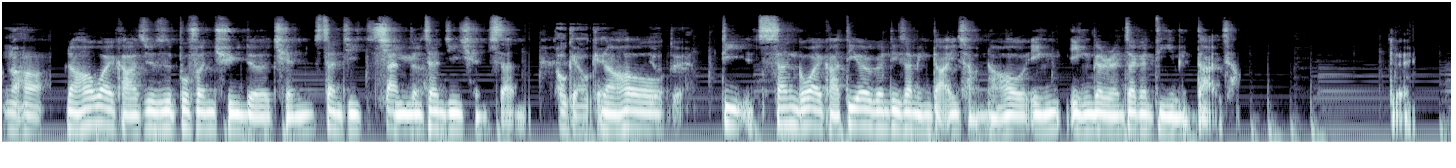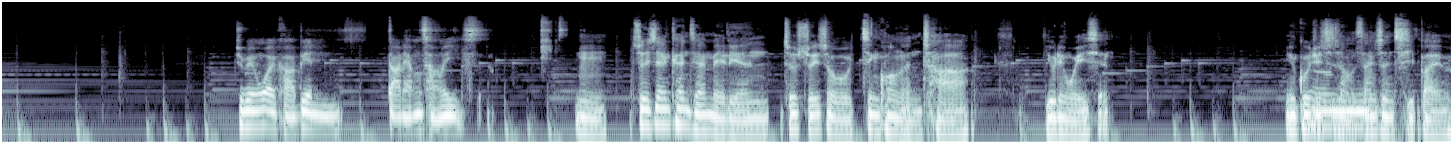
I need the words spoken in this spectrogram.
然后然后外卡就是不分区的前战绩，其余战绩前三。OK OK。然后对第三个外卡，第二跟第三名打一场，然后赢赢的人再跟第一名打一场。对。这边外卡变打两场的意思，嗯，所以现在看起来美联就水手近况很差，有点危险，因为过去市场三胜七败了。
